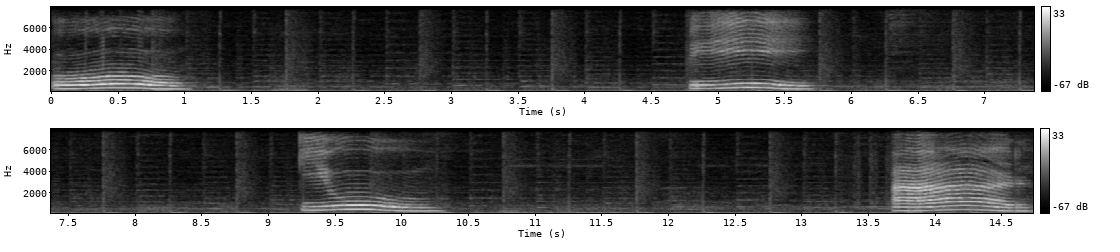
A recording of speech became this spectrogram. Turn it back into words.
O. P Q. R.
